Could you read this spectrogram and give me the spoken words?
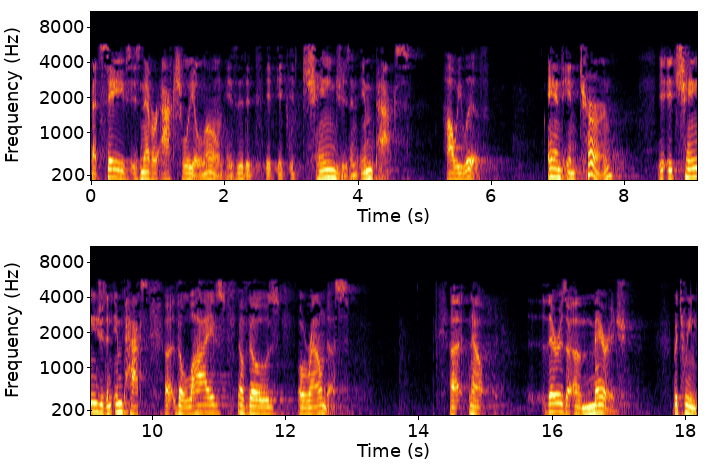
that saves is never actually alone, is it? It, it, it changes and impacts how we live. And in turn, it, it changes and impacts uh, the lives of those around us. Uh, now, there is a, marriage between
